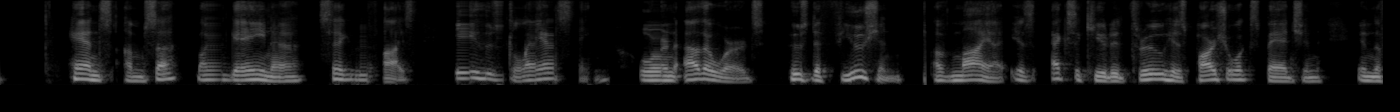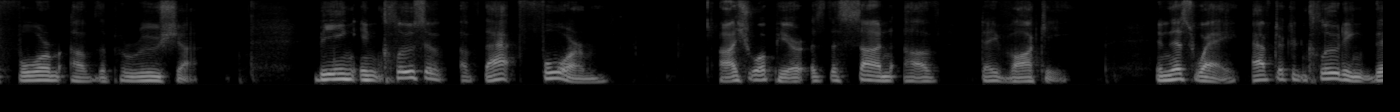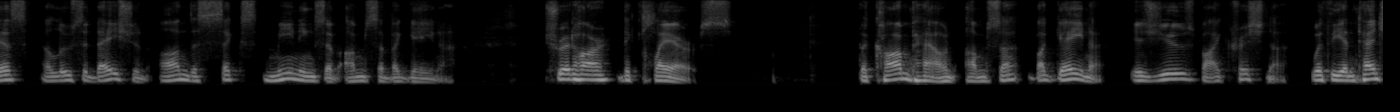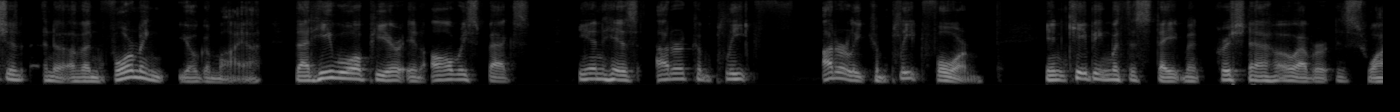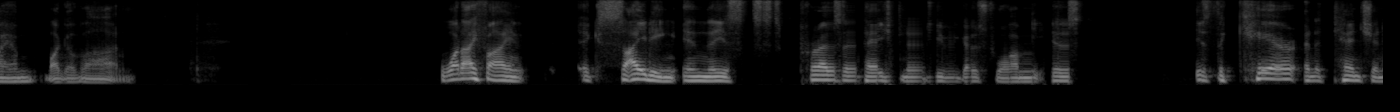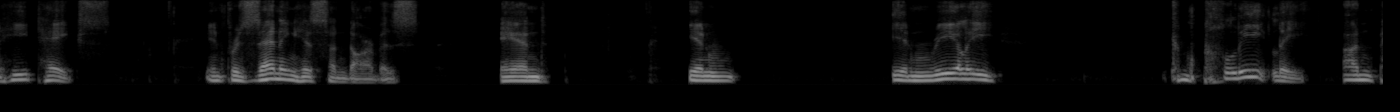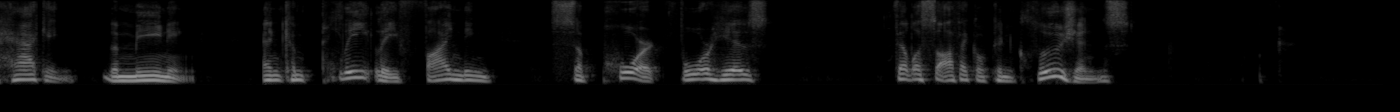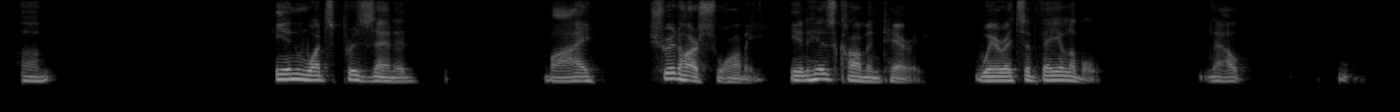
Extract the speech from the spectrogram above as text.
Hence, Amsa Bhagena signifies he who's glancing, or in other words, whose diffusion of Maya is executed through his partial expansion in the form of the Purusha. Being inclusive of that form, I shall appear as the son of Devaki. In this way, after concluding this elucidation on the six meanings of Amsabhagena, Sridhar declares the compound Amsa Bhagena is used by Krishna with the intention of informing Yogamaya that he will appear in all respects in his utter complete, utterly complete form in keeping with the statement, Krishna, however, is Swayam Bhagavan. What I find exciting in this presentation of Jiva Goswami is, is the care and attention he takes in presenting his sandarbhas and in, in really completely unpacking the meaning and completely finding support for his philosophical conclusions um, in what's presented by Sridhar Swami in his commentary, where it's available. Now,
